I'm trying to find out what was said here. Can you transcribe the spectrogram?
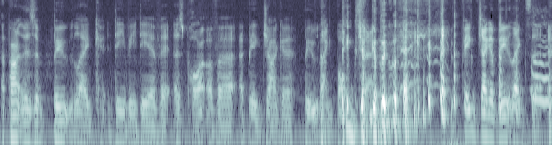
apparently there's a bootleg DVD of it as part of a, a big Jagger bootleg box. Big. Jagger bootleg. big Jagger bootleg set.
